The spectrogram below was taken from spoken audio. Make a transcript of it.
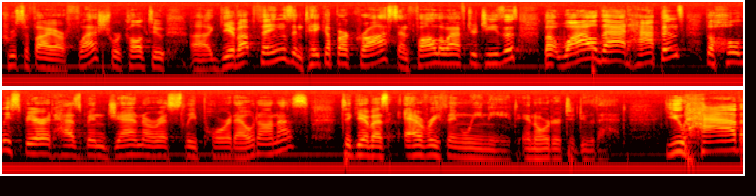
crucify our flesh. We're called to uh, give up things and take up our cross and follow after Jesus. But while that happens, the Holy Spirit has been generously poured out on us to give us everything we need in order to do that. You have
